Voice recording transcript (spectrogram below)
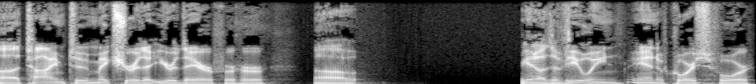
uh, time to make sure that you're there for her, uh, you know, the viewing and of course for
